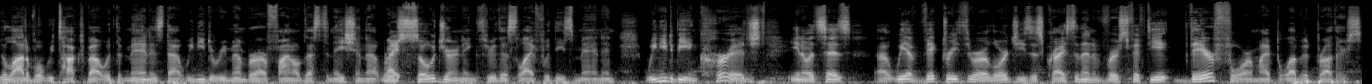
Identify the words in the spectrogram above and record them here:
a lot of what we talked about with the men is that we need to remember our final destination. That we're right. sojourning through this life with these men, and we need to be encouraged. You know, it says uh, we have victory through our Lord Jesus Christ, and then in verse fifty-eight, therefore, my beloved brothers,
